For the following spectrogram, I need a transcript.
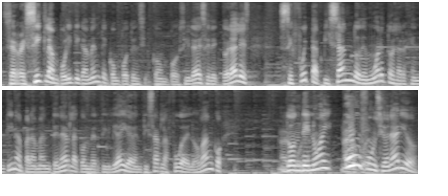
se reciclan políticamente con, con posibilidades electorales, se fue tapizando de muertos la Argentina para mantener la convertibilidad y garantizar la fuga de los bancos, donde no hay un funcionario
